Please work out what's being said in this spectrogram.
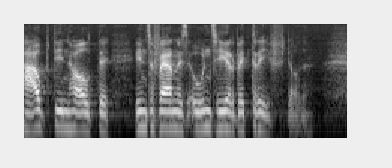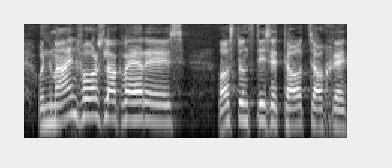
Hauptinhalte, insofern es uns hier betrifft, oder? Und mein Vorschlag wäre es, lasst uns diese Tatsache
